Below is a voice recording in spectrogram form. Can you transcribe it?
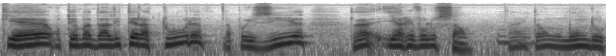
que é o tema da literatura, da poesia né, e a revolução. Uhum. Né? Então o mundo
